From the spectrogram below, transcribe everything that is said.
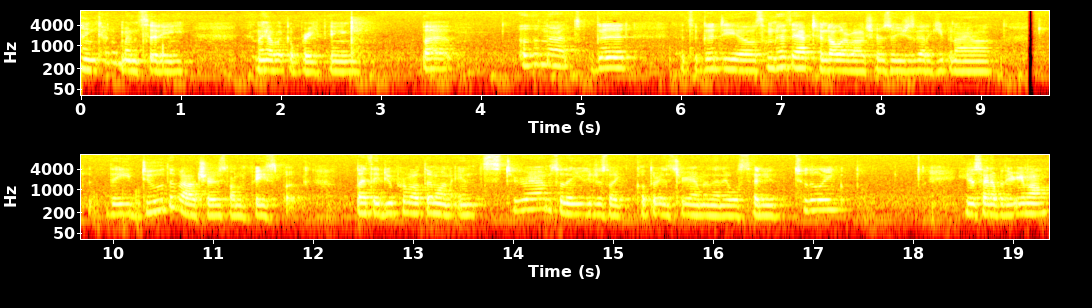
in Kettleman City, and they have like a break thing. But other than that, it's good. It's a good deal. Sometimes they have ten dollar vouchers, so you just gotta keep an eye on. They do the vouchers on Facebook, but they do promote them on Instagram. So then you can just like go through Instagram, and then it will send you to the link. You just sign up with your email,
